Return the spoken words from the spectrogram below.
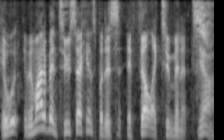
It, w- it might have been two seconds, but it's it felt like two minutes. Yeah.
